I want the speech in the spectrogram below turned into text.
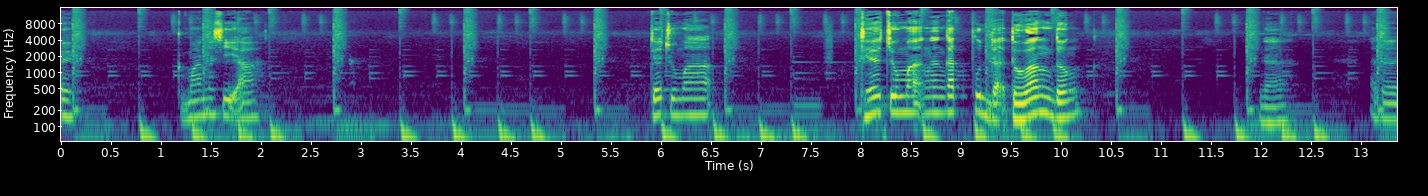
Eh ke mana sih ah dia cuma dia cuma ngangkat pundak doang dong. Nah ada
